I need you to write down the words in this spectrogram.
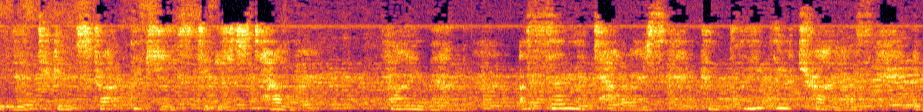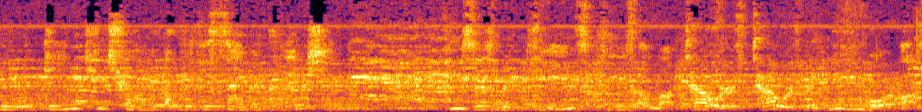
needed to construct the keys to each tower. Find them, ascend the towers, complete your trials, and you will gain control over the cyber collection. Pieces make keys, keys unlock towers, towers make me more awesome.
